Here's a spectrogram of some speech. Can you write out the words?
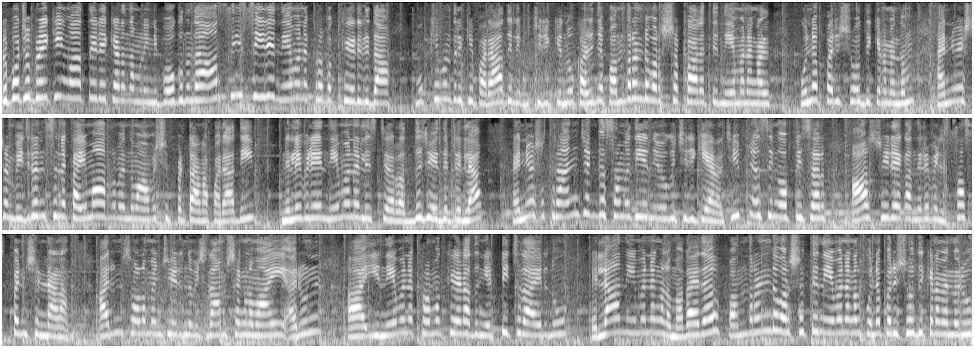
റിപ്പോർട്ടർ ബ്രേക്കിംഗ് വാർത്തയിലേക്കാണ് നമ്മൾ ഇനി പോകുന്നത്. ആർ സി സിയിലെ നിയമന മുഖ്യമന്ത്രിക്ക് പരാതി ലഭിച്ചിരിക്കുന്നു. കഴിഞ്ഞ പന്ത്രണ്ട് വർഷക്കാലത്തെ നിയമനങ്ങൾ പുനഃപരിശോധിക്കണമെന്നും അന്വേഷണം വിജിലൻസിന് കൈമാറണമെന്നും ആവശ്യപ്പെട്ടാണ് പരാതി. നിലവിലെ നിയമന ലിസ്റ്റ് റദ്ദു ചെയ്തിട്ടില്ല. അന്വേഷണത്തിന് അഞ്ചംഗ സമിതിയെ നിയോഗിച്ചിരിക്കുകയാണ്. Chief nursing officer R Sreerekha നിലവിൽ സസ്പെൻഷനിലാണ് അരുൺ സോളമൻ ചേരുന്നു വിശദാംശങ്ങളുമായി അരുൺ ഈ നിയമന ക്രമക്കേട് അത് ഞെട്ടിച്ചതായിരുന്നു. എല്ലാ നിയമനങ്ങളും അതായത് പന്ത്രണ്ട് വർഷത്തെ നിയമനങ്ങൾ പുനഃപരിശോധിക്കണമെന്നൊരു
